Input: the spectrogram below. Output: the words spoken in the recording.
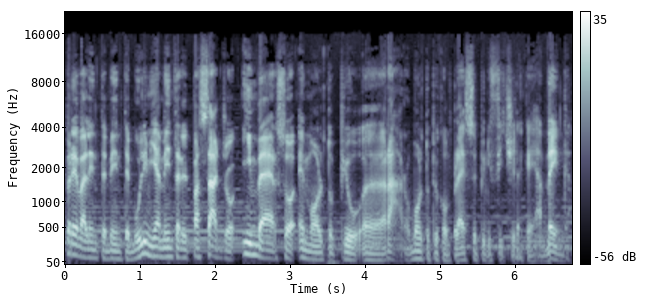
prevalentemente bulimia, mentre il passaggio inverso è molto più eh, raro, molto più complesso e più difficile che avvenga.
